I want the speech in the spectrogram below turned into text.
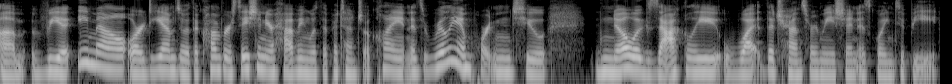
um, via email or DMs or the conversation you're having with a potential client, it's really important to know exactly what the transformation is going to be.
